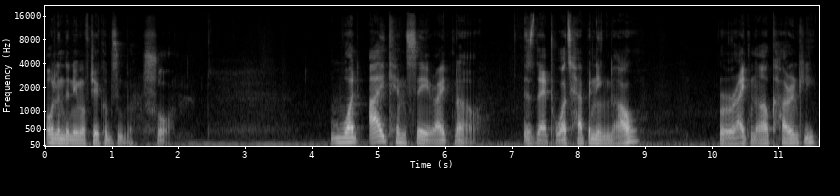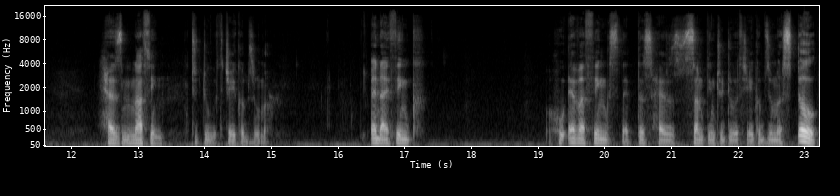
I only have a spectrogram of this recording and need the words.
all in the name of Jacob Zuma. Sure. What I can say right now is that what's happening now, right now, currently, has nothing to do with Jacob Zuma. And I think whoever thinks that this has something to do with Jacob Zuma still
